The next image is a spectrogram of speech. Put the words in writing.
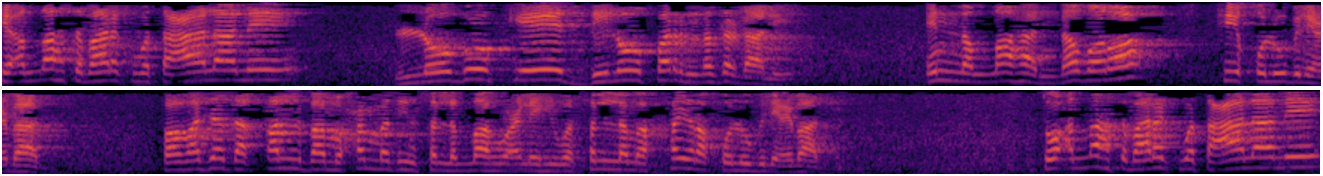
کہ اللہ تبارک و تعالی نے لوگوں کے دلوں پر نظر ڈالی۔ ان اللہ نظر فی قلوب العباد۔ فوجد قلب محمد صلی اللہ علیہ وسلم خیر قلوب العباد۔ تو اللہ تبارک و تعالی نے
